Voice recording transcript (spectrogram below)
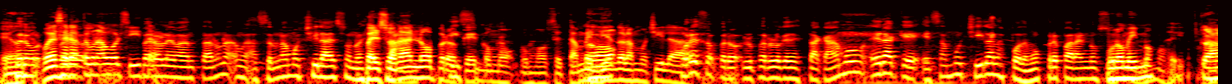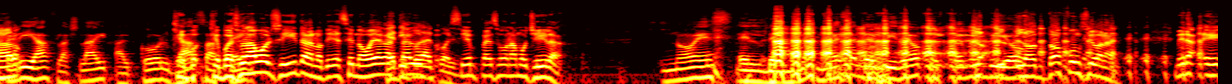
Eh, puede ser hasta una bolsita. Pero levantar una, hacer una mochila, eso no es personal, no, pero que como, como se están vendiendo las mochilas. Por eso, pero, pero lo que destacamos era que esas mochilas las podemos preparar nosotros. Uno mismo. Batería, flashlight, alcohol, que, gas, que puede ser una bolsita, no tiene que decir, no voy a gastar 100 pesos en una mochila no es el del, no es el del video que usted me envió. Los dos funcionan. Mira, eh,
